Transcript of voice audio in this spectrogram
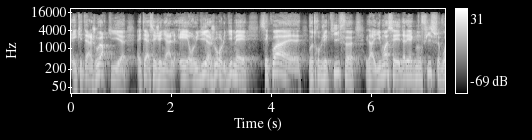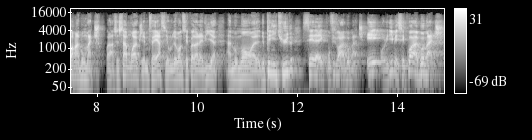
et qui était un joueur qui était assez génial. Et on lui dit un jour, on lui dit mais c'est quoi votre objectif il dit moi c'est d'aller avec mon fils voir un bon match. Voilà, c'est ça moi que j'aime faire. Si on me demande c'est quoi dans la vie un moment euh, de plénitude, c'est d'aller avec mon fils voir un beau match. Et on lui dit mais c'est quoi un beau match?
